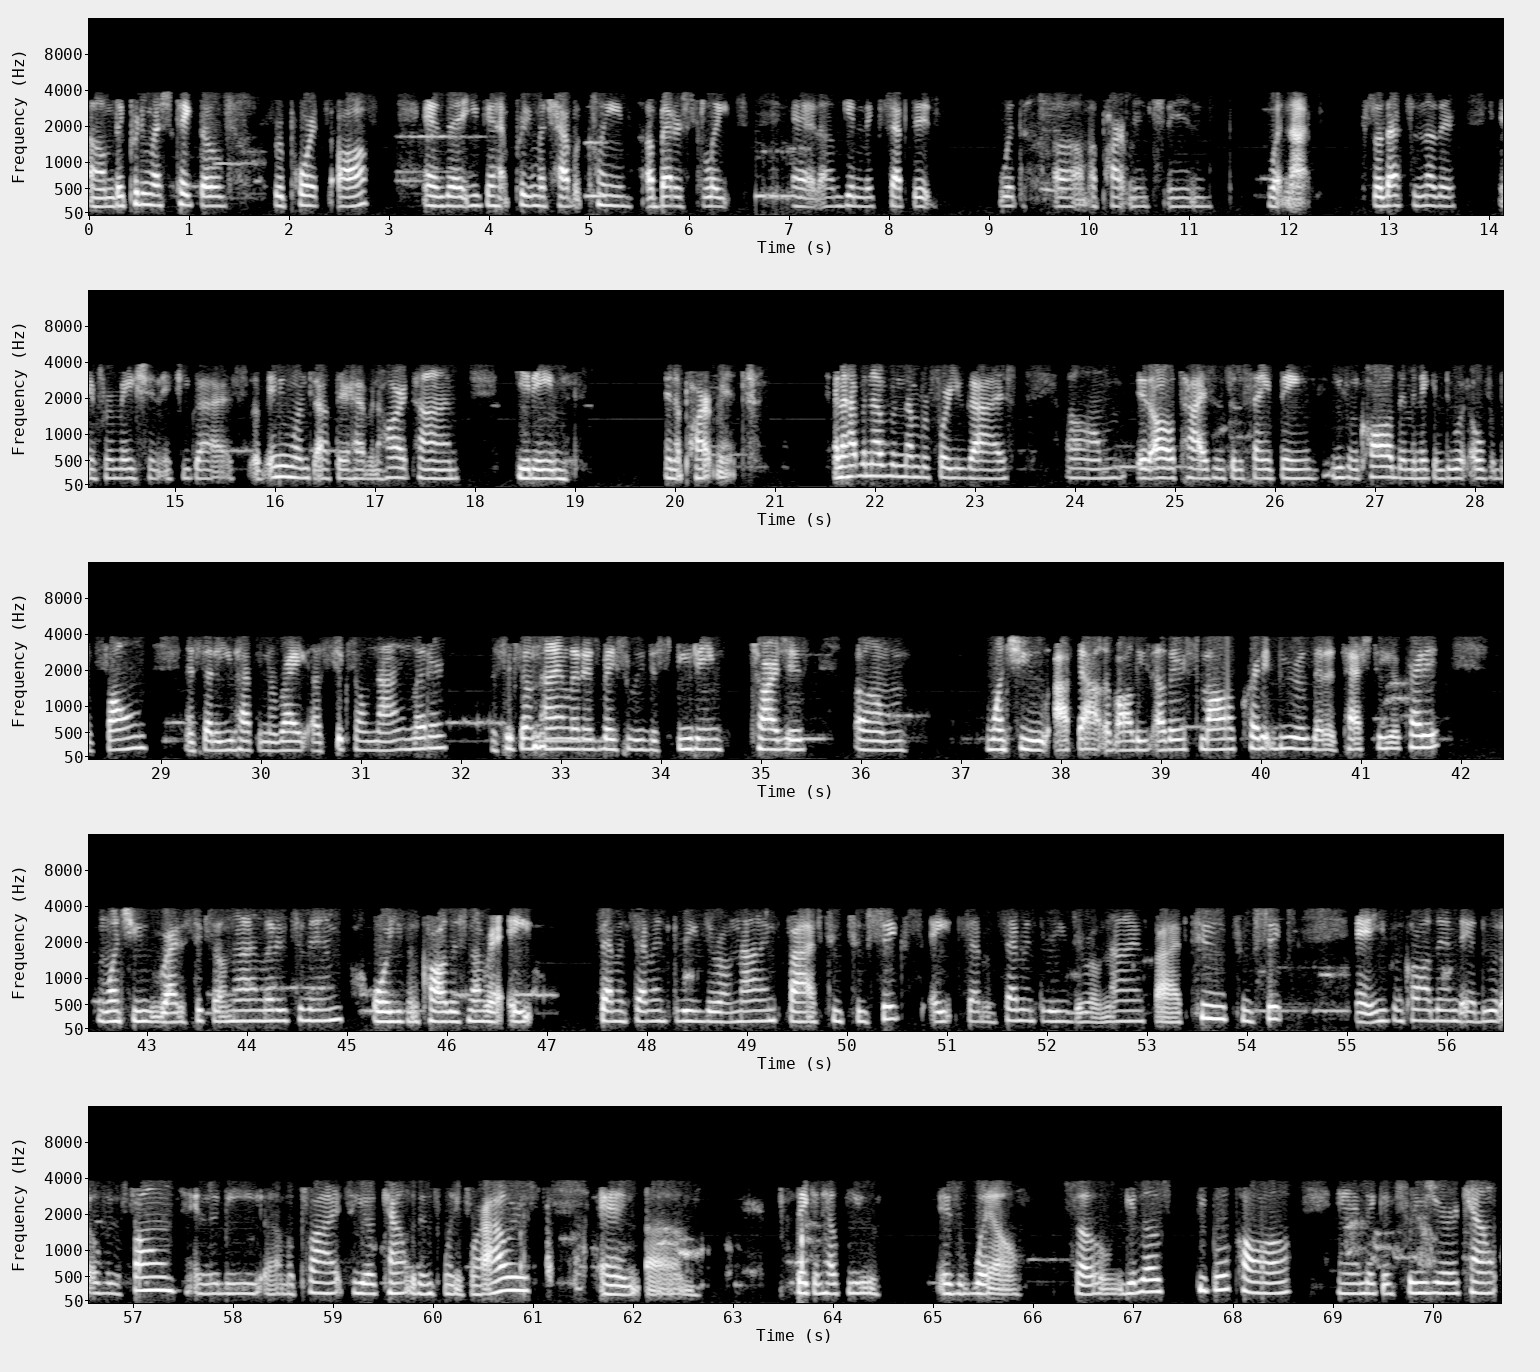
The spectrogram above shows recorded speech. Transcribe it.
Um, they pretty much take those reports off and that you can have, pretty much have a clean, a better slate at um, getting accepted with um, apartments and whatnot. So that's another information if you guys, if anyone's out there having a hard time getting an apartment. And I have another number for you guys. Um, it all ties into the same thing. You can call them and they can do it over the phone instead of you having to write a 609 letter. The 609 letter is basically disputing charges um, once you opt out of all these other small credit bureaus that are attached to your credit. Once you write a 609 letter to them, or you can call this number at 877-309-5226, 877-309-5226, and you can call them. They'll do it over the phone, and it'll be um, applied to your account within 24 hours, and um, they can help you as well. So give those people a call, and they can freeze your account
